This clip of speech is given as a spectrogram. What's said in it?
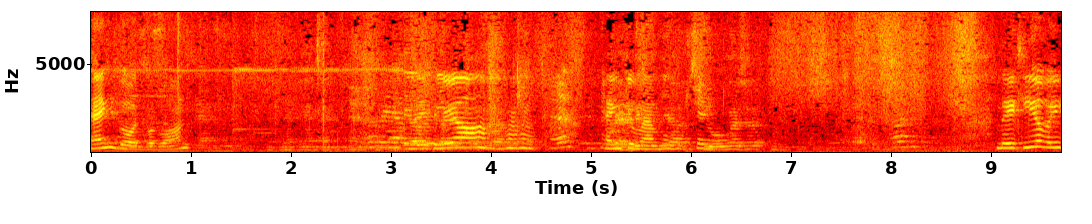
थैंक गॉड भगवान। देख लिया। थैंक यू मैम देख लिया भाई।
